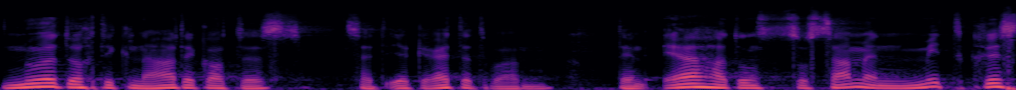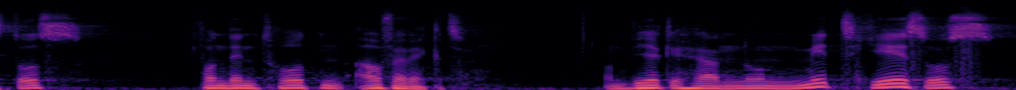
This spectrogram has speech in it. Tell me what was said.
Nur durch die Gnade Gottes seid ihr gerettet worden, denn er hat uns zusammen mit Christus von den Toten auferweckt. Und wir gehören nun mit Jesus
